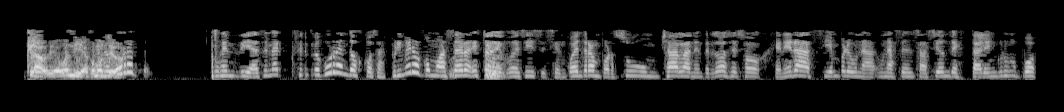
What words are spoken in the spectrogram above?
Claudia, buen día, ¿cómo te va? Buen día. Se me, ocurren dos cosas. Primero, cómo hacer esto de, decir, si se encuentran por Zoom, charlan entre todos, eso genera siempre una, sensación de estar en grupo.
